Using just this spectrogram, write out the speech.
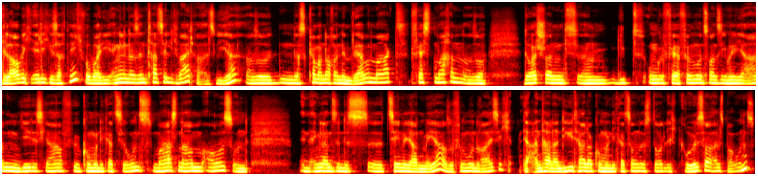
Glaube ich ehrlich gesagt nicht, wobei die Engländer sind tatsächlich weiter als wir. Also das kann man auch an dem Werbemarkt festmachen. Also Deutschland ähm, gibt ungefähr 25 Milliarden jedes Jahr für Kommunikationsmaßnahmen aus und in England sind es äh, 10 Milliarden mehr, also 35. Der Anteil an digitaler Kommunikation ist deutlich größer als bei uns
